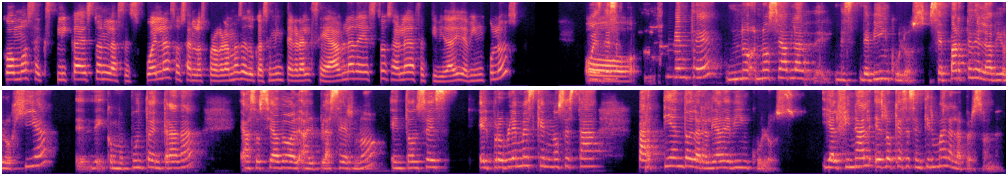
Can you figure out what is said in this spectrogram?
¿Cómo se explica esto en las escuelas? O sea, en los programas de educación integral, ¿se habla de esto? ¿Se habla de afectividad y de vínculos? Pues desafortunadamente no, no se habla de, vínculos, se parte de la biología eh, como punto de entrada asociado al, placer, ¿no? Entonces, el problema es que no se está partiendo de la realidad de vínculos y al final es lo que hace sentir mal a la persona.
